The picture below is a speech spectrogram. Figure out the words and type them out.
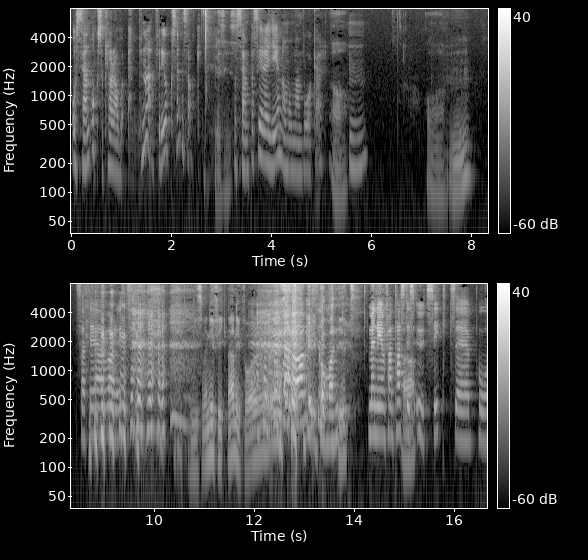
och sen också klara av att öppna, för det är också en sak. Precis. Och sen passera igenom om man vågar. Ja. Och, mm. Så att det har varit... Ni som är nyfikna, ni får Ja, precis. komma hit. Men det är en fantastisk utsikt eh, på,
